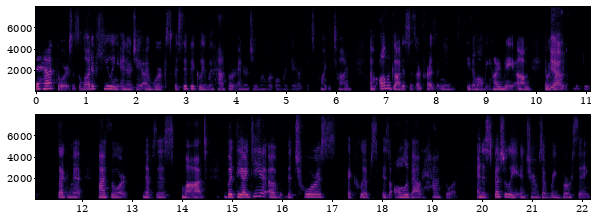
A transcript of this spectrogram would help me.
The Hathors, it's a lot of healing energy. I work specifically with Hathor energy when we're over there at this point in time. Um, all the goddesses are present. You see them all behind me. Um, and we Yeah. work with Sekhmet, Hathor, Nephthys, Ma'at. But the idea of the Taurus eclipse is all about Hathor, and especially in terms of rebirthing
